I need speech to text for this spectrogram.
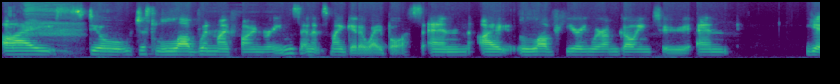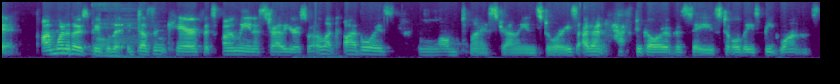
I still just love when my phone rings and it's my getaway boss, and I love hearing where I'm going to. And yeah, I'm one of those people oh. that it doesn't care if it's only in Australia as well. Like I've always loved my Australian stories. I don't have to go overseas to all these big ones.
